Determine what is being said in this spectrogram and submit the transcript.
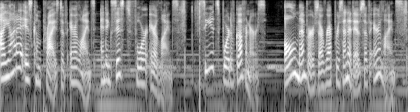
IATA is comprised of airlines and exists for airlines. See its Board of Governors. All members are representatives of airlines.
